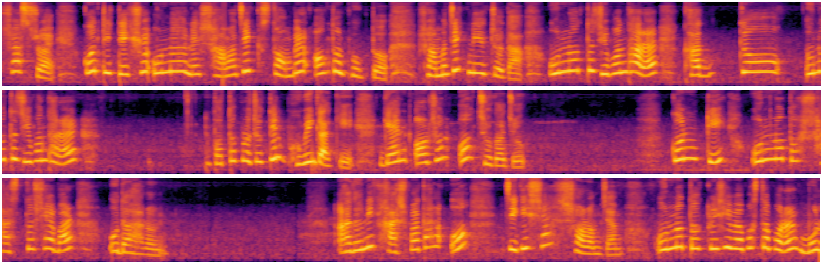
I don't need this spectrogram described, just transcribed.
সাশ্রয়। কোনটি টেকসই উন্নয়নের সামাজিক স্তম্ভের অন্তর্ভুক্ত? সামাজিক ন্যায্যতা উন্নত জীবনধারার খাদ্য, উন্নত জীবনধারার তথ্য প্রযুক্তির ভূমিকা কী? জ্ঞান অর্জন ও যোগাযোগ। কোনটি উন্নত স্বাস্থ্যসেবার উদাহরণ। আধুনিক হাসপাতাল ও চিকিৎসা সরঞ্জাম। উন্নত কৃষি ব্যবস্থাপনার মূল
